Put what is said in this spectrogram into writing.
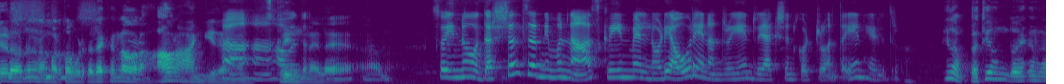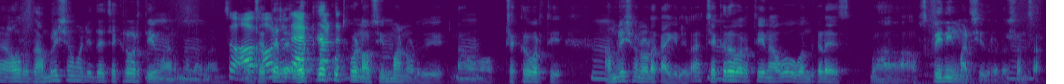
ಹೇಳು ಅಂದ್ರೆ ನಾವು ಮರ್ತೋಗ್ಬಿಡ್ತದೆ ಯಾಕಂದ್ರೆ ಅವ್ರು ಅವ್ರ ಹಂಗಿದೆ ಸ್ಕ್ರೀನ್ ಮೇಲೆ. ಸೊ ಇನ್ನು ದರ್ಶನ್ ಸರ್ ನಿಮ್ಮನ್ನ ಸ್ಕ್ರೀನ್ ಮೇಲೆ ನೋಡಿ ಅವ್ರೇನಂದ್ರು ಏನ್ ರಿಯಾಕ್ಷನ್ ಕೊಟ್ರು ಅಂತ ಏನ್ ಹೇಳಿದ್ರು? ಇಲ್ಲ ಪ್ರತಿಯೊಂದು ಯಾಕಂದ್ರೆ ಅವ್ರದ್ದು ಅಂಬರೀಷ ಮಾಡಿದ್ದೆ ಚಕ್ರವರ್ತಿ ಮಾಡಿದ್ನಲ್ಲ ಜೊತೆ ಒಟ್ಟಿಗೆ. ಕುತ್ಕೊಂಡು ನಾವು ಸಿನಿಮಾ ನೋಡಿದ್ವಿ. ನಾವು ಚಕ್ರವರ್ತಿ. ಅಂಬರೀಷ ಆಗಿರಲಿಲ್ಲ. ಚಕ್ರವರ್ತಿ ನಾವು ಒಂದು ಕಡೆ ಸ್ಕ್ರೀನಿಂಗ್ ಮಾಡಿಸಿದ್ರು ದರ್ಶನ್ ಸರ್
